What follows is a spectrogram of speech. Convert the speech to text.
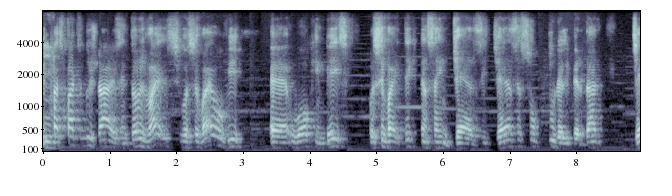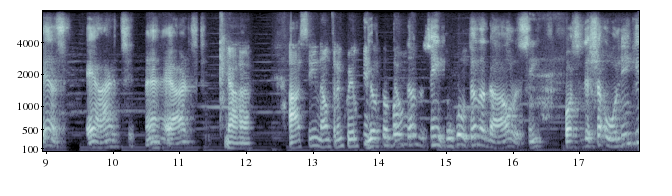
E uhum. faz parte do jazz. Então, vai, se você vai ouvir é, walking bass, você vai ter que pensar em jazz. E jazz é soltura, é liberdade. Jazz é arte, né? É arte. Uhum. Ah, sim, não, tranquilo. E eu estou então... voltando, sim, estou voltando a dar aula, sim. Posso deixar o link,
